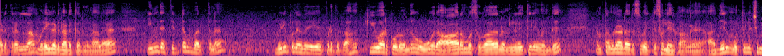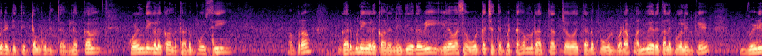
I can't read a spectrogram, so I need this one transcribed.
இடத்துலலாம் முறைகேடு நடக்கிறதுனால இந்த திட்டம் பற்றின விழிப்புணர்வை ஏற்படுத்துறதுக்காக கியூஆர் கோடு வந்து ஒவ்வொரு ஆரம்ப சுகாதார நிலையத்திலையும் வந்து நம் தமிழ்நாடு அரசு வைக்க சொல்லியிருக்காங்க. அதில் முத்துலட்சுமி ரெட்டி திட்டம் குறித்த விளக்கம் குழந்தைகளுக்கான தடுப்பூசி அப்புறம் கர்ப்பிணிகளுக்கான நிதியுதவி இலவச ஊட்டச்சத்து பெட்டகம் இரத்தச்சோகை தடுப்பு உள்பட பல்வேறு தலைப்புகளின் கீழ் விழி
